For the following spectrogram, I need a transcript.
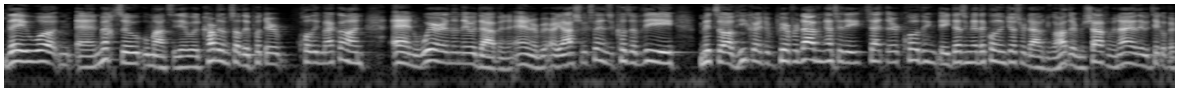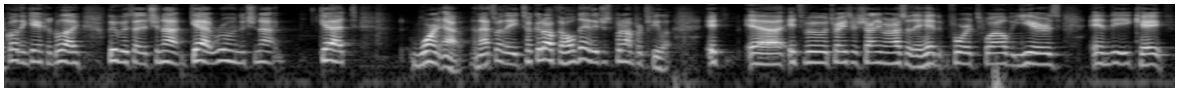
they would, and Mechzu Umatzi, they would cover themselves, they put their clothing back on, and wear, and then they would daven. And Yashiv explains because of the mitzvah of Hikar to prepare for davening, that's why they set their clothing, they designate their clothing just for davening. They would take off their clothing, Live said it should not get ruined, it should not get worn out, and that's why they took it off the whole day. They just put it on for tefillah. It uh, itvu tracer shani marasa. They hid for twelve years in the cave.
